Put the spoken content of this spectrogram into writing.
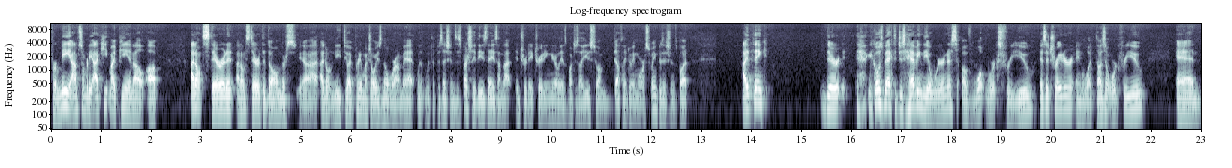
for me, I'm somebody. I keep my P and L up. I don't stare at it. I don't stare at the DOM. There's, yeah, I, I, don't need to. I pretty much always know where I'm at with, with the positions, especially these days. I'm not intraday trading nearly as much as I used to. I'm definitely doing more swing positions, but I think there it goes back to just having the awareness of what works for you as a trader and what doesn't work for you and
